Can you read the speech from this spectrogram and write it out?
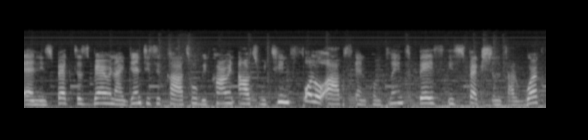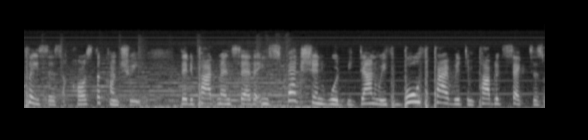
and inspectors bearing identity cards will be carrying out routine follow-ups and complaint-based inspections at workplaces across the country. The department said the inspection would be done with both private and public sectors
